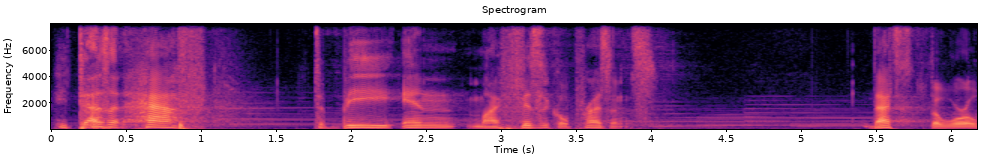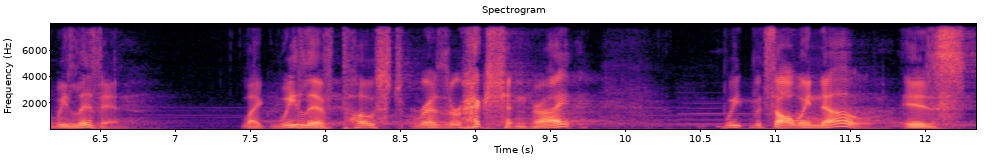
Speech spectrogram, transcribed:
he doesn't have to be in my physical presence. That's the world we live in. Like we live post resurrection, right? We, that's all we know is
